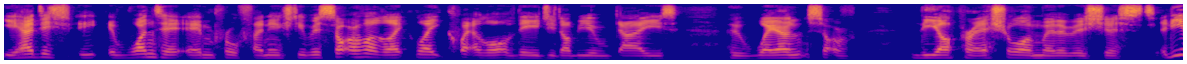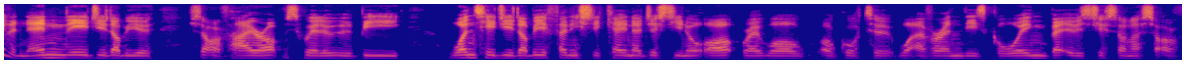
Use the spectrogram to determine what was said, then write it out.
he had his he, once M-Pro finished he was sort of like like quite a lot of the AJW guys who weren't sort of the upper echelon where it was just, and even then the AJW sort of higher ups where it would be once AJW finished, he kind of just you know, oh right, well I'll go to whatever indie's going, but it was just on a sort of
